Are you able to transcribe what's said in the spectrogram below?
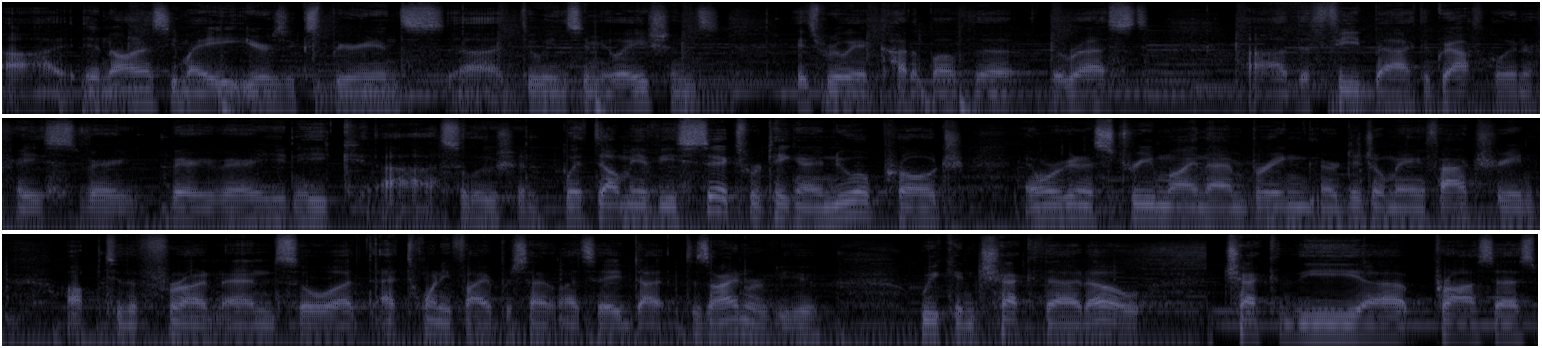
Uh, and honestly, my eight years experience uh, doing simulations, it's really a cut above the, the rest. Uh, the feedback, the graphical interface, very, very, very unique uh, solution. With Delmia V6, we're taking a new approach and we're going to streamline that and bring our digital manufacturing up to the front. And so at, at 25%, let's say, design review, we can check that out, check the uh, process,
